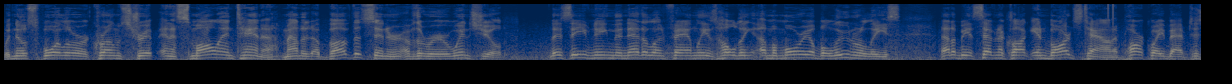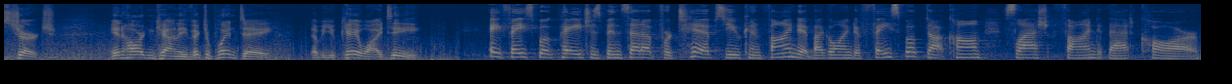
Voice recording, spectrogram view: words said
with no spoiler or chrome strip and a small antenna mounted above the center of the rear windshield. This evening, the Netherland family is holding a memorial balloon release. That'll be at 7 o'clock in Bardstown at Parkway Baptist Church. In Hardin County, Victor Puente, WKYT. A Facebook page has been set up for tips. You can find it by going to facebook.com slash find that car.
